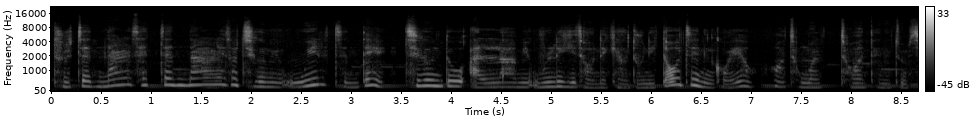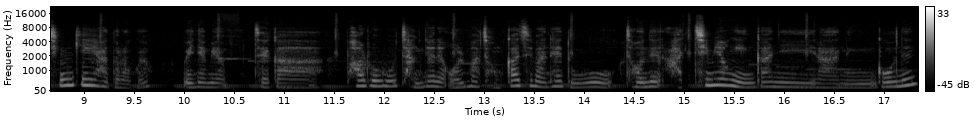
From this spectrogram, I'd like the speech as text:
둘째 날, 셋째 날 해서 지금이 5일째인데 지금도 알람이 울리기 전에 그냥 눈이 떠지는 거예요. 아, 정말 저한테는 좀 신기하더라고요. 왜냐면 제가 바로 작년에 얼마 전까지만 해도 저는 아침형 인간이라는 거는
